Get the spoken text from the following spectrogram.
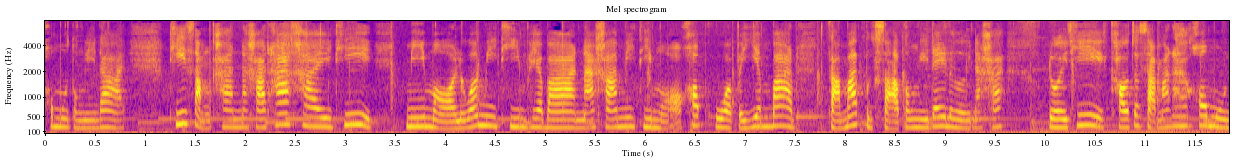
ข้อมูลตรงนี้ได้ ที่สำคัญนะคะ ถ้าใครที่มีหมอหรือว่ามีทีมพยาบาลนะคะ มีทีมหมอครอบครัวไปเยี่ยมบ้าน สามารถปรึกษาตรงนี้ได้เลยนะคะ โดยที่เขาจะสามารถให้ข้อมูล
